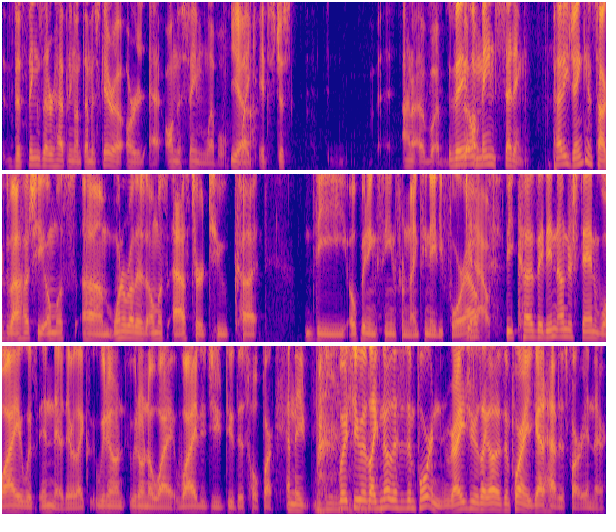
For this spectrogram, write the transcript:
the things that are happening on Themyscira are at, on the same level. Yeah. like it's just I don't, uh, They the, a main setting. Patty Jenkins talked about how she almost um, Warner Brothers almost asked her to cut the opening scene from 1984 Get out, out. because they didn't understand why it was in there. They were like, "We don't, we don't know why. Why did you do this whole part?" And they, But she was like, "No, this is important, right?" She was like, "Oh, it's important. You got to have this part in there."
